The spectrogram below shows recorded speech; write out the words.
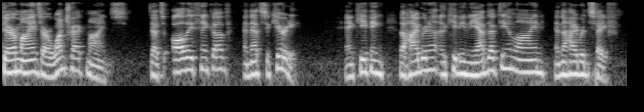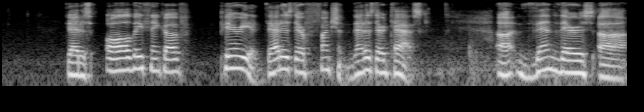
Their minds are one track minds. That's all they think of, and that's security. And keeping the hybrid, uh, keeping the abductee in line and the hybrid safe. That is all they think of, period. That is their function. That is their task. Uh, then there's uh,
